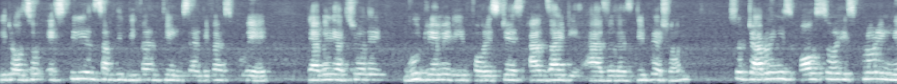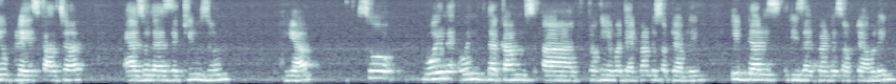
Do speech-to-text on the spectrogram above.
it also experience something different things and different way. Traveling actually good remedy for stress anxiety as well as depression. So traveling is also exploring new place culture as well as the Q zone here so when when the comes uh, talking about the advantage of traveling, if there is disadvantage of traveling,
